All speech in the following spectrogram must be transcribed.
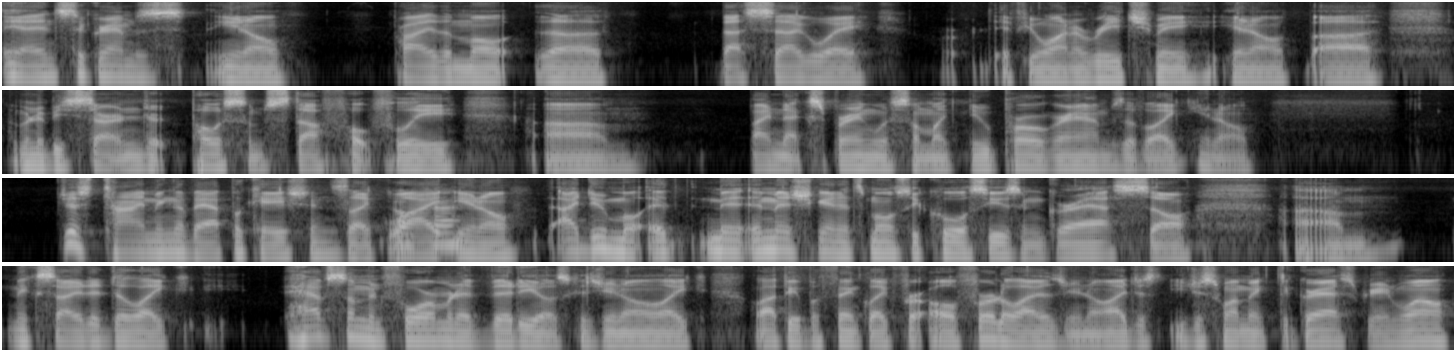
yeah, Instagram's you know probably the mo the best segue if you want to reach me. You know, uh, I'm going to be starting to post some stuff hopefully um, by next spring with some like new programs of like you know just timing of applications like why Okay. you know i do mo- it, in michigan it's mostly cool season grass so um i'm excited to like have some informative videos because you know like a lot of people think like for oh fertilizer you know i just you just want to make the grass green well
